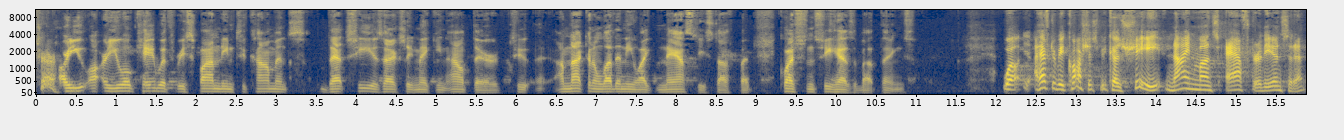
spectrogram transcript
Sure. Are you are you okay with responding to comments that she is actually making out there? To I'm not going to let any like nasty stuff, but questions she has about things. Well, I have to be cautious because she, nine months after the incident,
